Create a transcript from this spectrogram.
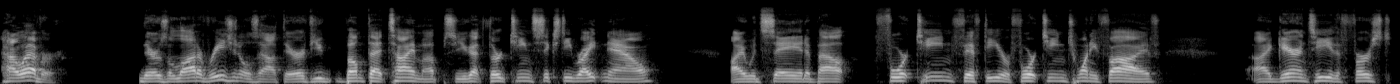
However, there's a lot of regionals out there. If you bump that time up, so you got 1360 right now, I would say at about 1450 or 1425, I guarantee the first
